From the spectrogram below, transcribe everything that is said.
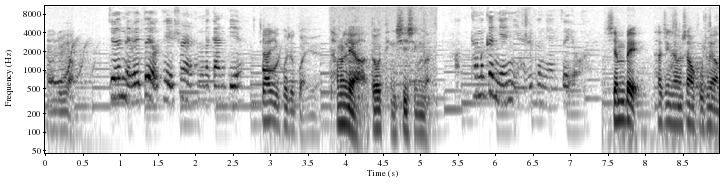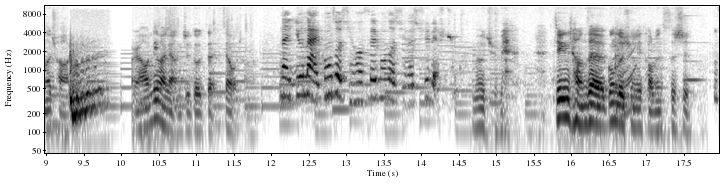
然后就养了。觉得哪位队友可以胜任他们的干爹？嘉义或者管乐，他们俩都挺细心的。好，他们更黏你还是更黏队友啊？先辈，他经常上胡春阳的床，然后另外两只都在在我床上，那 Unite 工作群和非工作群的区别是什么？没有区别，经常在工作群里讨论私事。队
